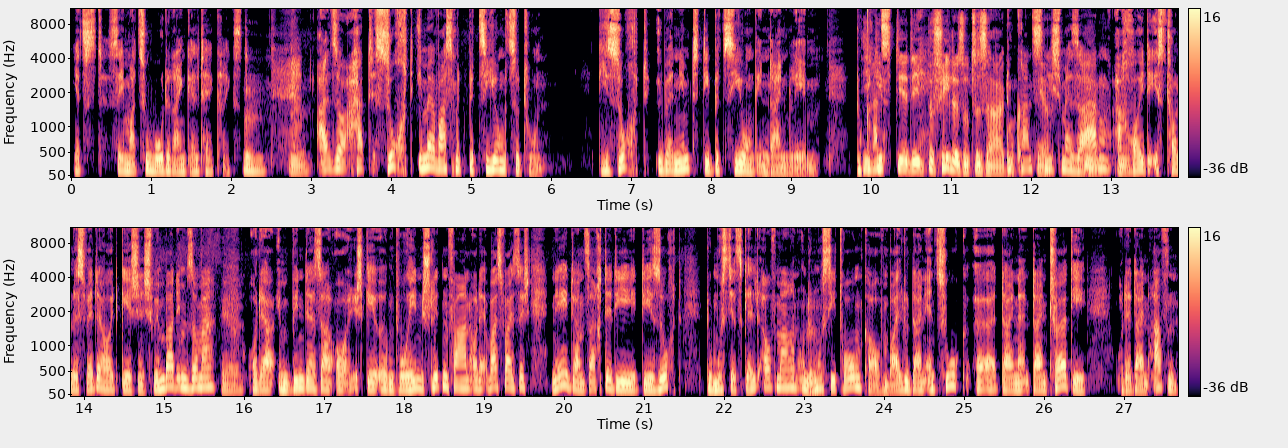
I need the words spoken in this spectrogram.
jetzt seh mal zu, wo du dein Geld herkriegst. Mhm. Mhm. Also hat Sucht immer was mit Beziehung zu tun. Die Sucht übernimmt die Beziehung in deinem Leben. Du die kannst, gibt dir die Befehle sozusagen. Du kannst ja. nicht mehr sagen, mhm. ach, heute ist tolles Wetter, heute gehe ich ins Schwimmbad im Sommer. Ja. Oder im Winter sag, oh, ich gehe irgendwo hin, Schlitten fahren oder was weiß ich. Nee, dann sagt dir die, die Sucht, du musst jetzt Geld aufmachen und mhm. du musst die Drogen kaufen, weil du deinen Entzug, äh, deine, dein Turkey oder deinen Affen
